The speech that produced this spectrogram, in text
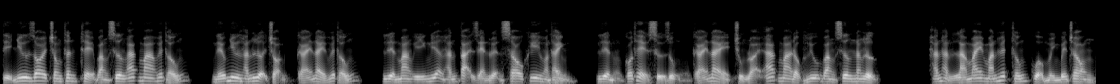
tỉ như roi trong thân thể bằng xương ác ma huyết thống, nếu như hắn lựa chọn cái này huyết thống, liền mang ý nghĩa hắn tại rèn luyện sau khi hoàn thành, liền có thể sử dụng cái này chủng loại ác ma độc hữu băng xương năng lực hắn hẳn là may mắn huyết thống của mình bên trong,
